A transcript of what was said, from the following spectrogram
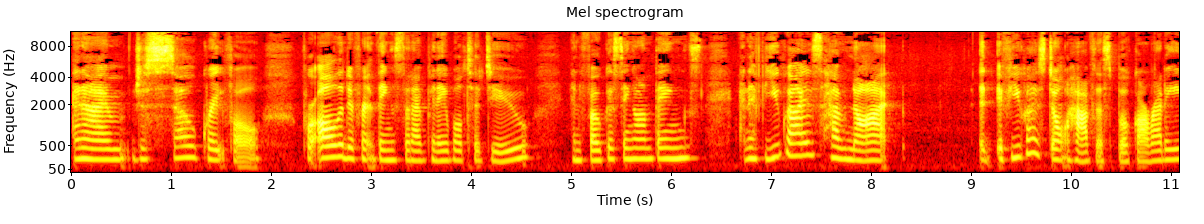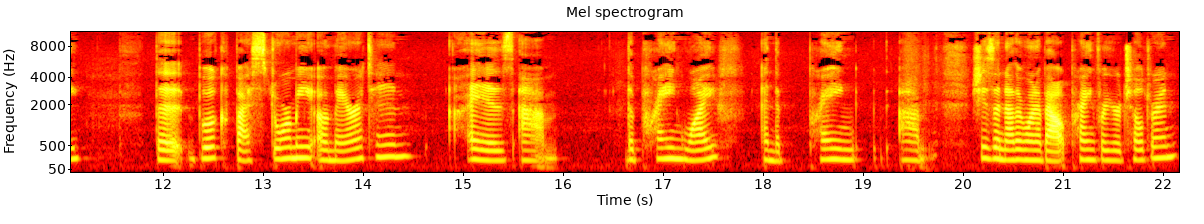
And I'm just so grateful for all the different things that I've been able to do and focusing on things. And if you guys have not, if you guys don't have this book already, the book by Stormie Omartian is um, The Praying Wife and the Praying, um, she has another one about praying for your children.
